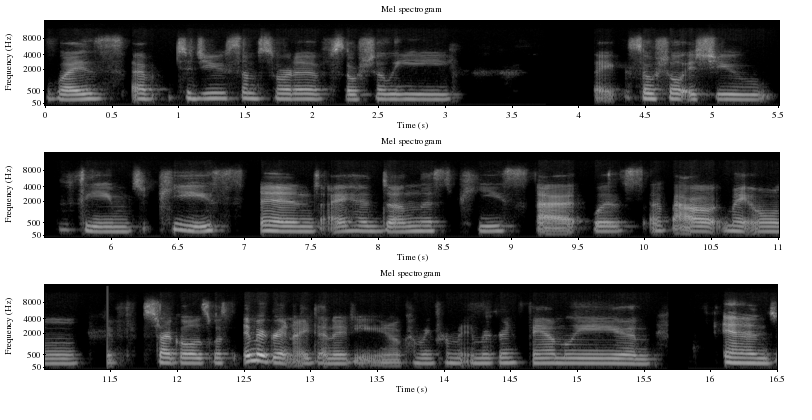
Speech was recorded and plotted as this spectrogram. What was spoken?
was uh, to do some sort of socially like social issue themed piece. And i had done this piece that was about my own struggles with immigrant identity you know coming from an immigrant family. And and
